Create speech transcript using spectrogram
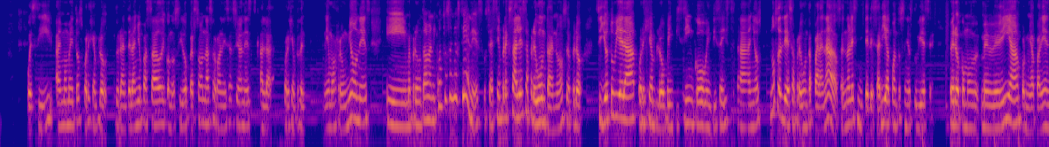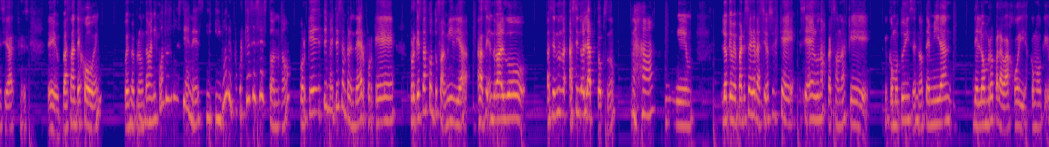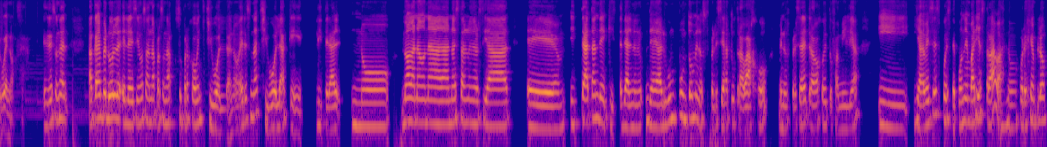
pues sí, hay momentos, por ejemplo, durante el año pasado he conocido personas, organizaciones, a la, por ejemplo, teníamos reuniones y me preguntaban, ¿y cuántos años tienes? O sea, siempre sale esa pregunta, ¿no? O sea, pero si yo tuviera, por ejemplo, 25 o 26 años, no saldría esa pregunta para nada, o sea, no les interesaría cuántos años tuviese. Pero como me veían por mi apariencia, eh, bastante joven, pues me preguntaban, ¿y cuántos años tienes? Y, y, bueno, ¿por qué haces esto, no? ¿Por qué te metes a emprender? ¿Por qué, por qué estás con tu familia haciendo algo, haciendo, haciendo laptops, no? Ajá. Eh, lo que me parece gracioso es que si hay algunas personas que, como tú dices, ¿no? Te miran del hombro para abajo y es como que, bueno, o sea, eres una... Acá en Perú le, decimos a una persona súper joven chivola, ¿no? Eres una chivola que literal no, no ha ganado nada, no está en la universidad, eh, y tratan de, de, de, algún punto menospreciar tu trabajo, menospreciar el trabajo de tu familia, y, y, a veces pues te ponen varias trabas, ¿no? Por ejemplo,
